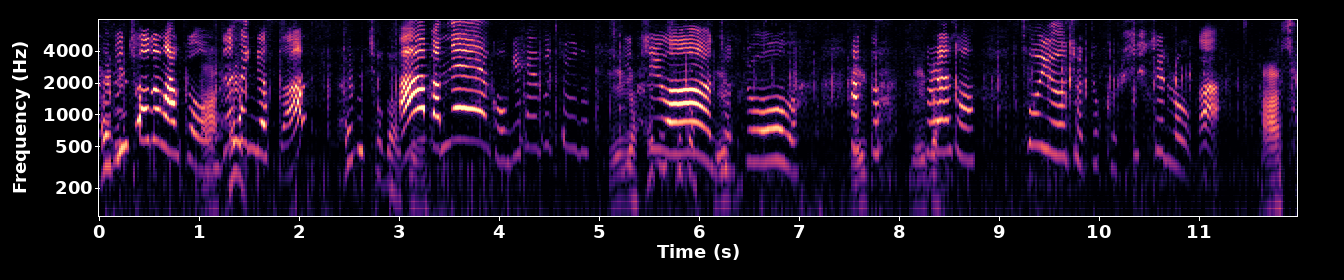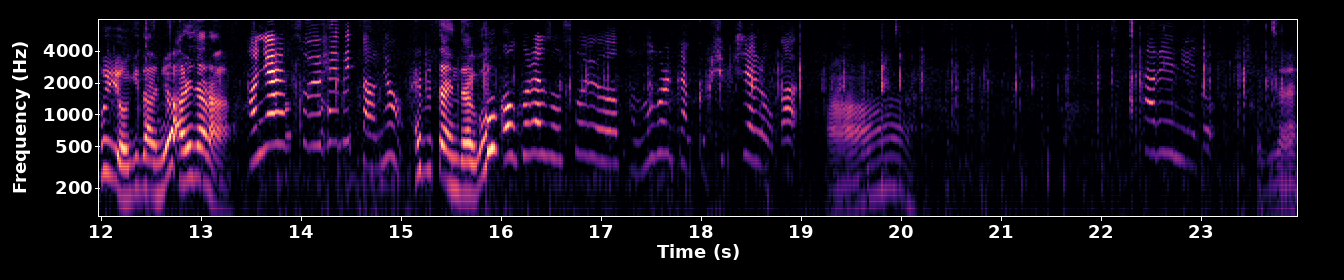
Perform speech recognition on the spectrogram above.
헬비 헤비 초등학교 아, 언제 헬- 생겼어? 헤비 초등학교. 아 맞네 거기 헬비 초등 얘가 유치원 초등. 저쪽 학교 얘가 그래서 소유 저쪽 급식실로 가 아, 소유 여기 다녀? 아니잖아. 아니야 소유 헬비 다녀 헤비 다닌다고? 어 그래서 소유 밥 먹을 때 급식실로 가 아, 할인이도 좋네.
